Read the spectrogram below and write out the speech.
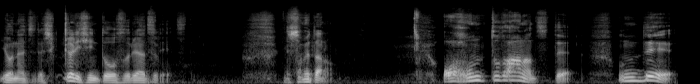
ようなやつで、しっかり浸透するやつで、つって。で、染めたの。あ、本当だなんつって。ほんで、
